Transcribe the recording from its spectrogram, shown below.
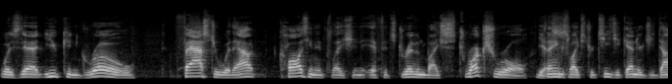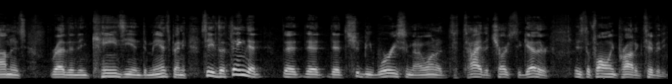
was that you can grow faster without causing inflation if it's driven by structural yes. things like strategic energy dominance rather than Keynesian demand spending. See, the thing that that that, that should be worrisome, and I want to tie the charts together, is the falling productivity.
